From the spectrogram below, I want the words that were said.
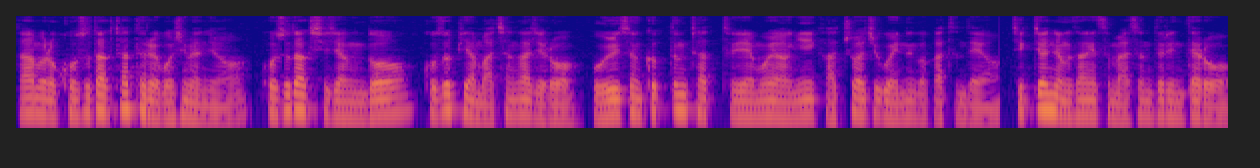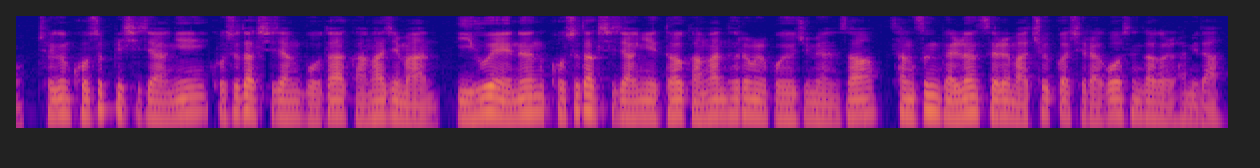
다음으로 코스닥 차트를 보시면요. 코스닥 시장도 코스피와 마찬가지로 5일선 급등 차트의 모양이 갖추어지고 있는 것 같은데요. 직전 영상에서 말씀드린 대로 최근 코스피 시장이 코스닥 시장보다 강하지만 이후에는 코스닥 시장이 더 강한 흐름을 보여주면서 상승 밸런스를 맞출 것이라고 생각을 합니다.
